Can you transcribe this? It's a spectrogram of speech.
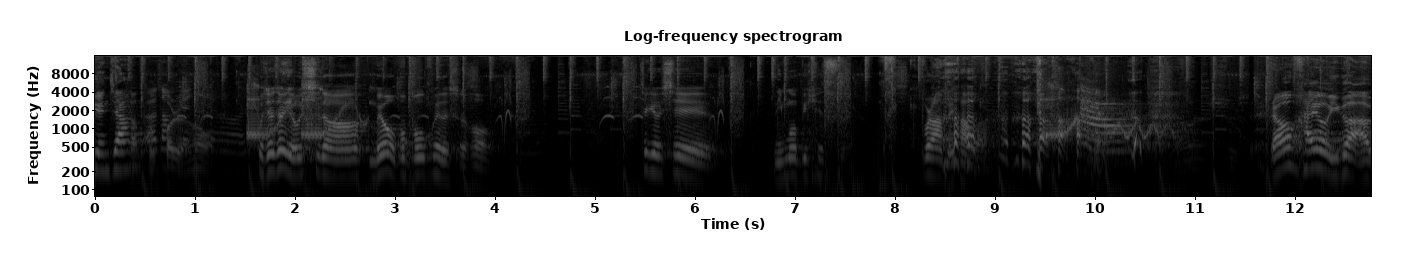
言家。投错人了。我觉得这个游戏呢，没有不崩溃的时候。这个游戏，林墨必须死，不然没法玩。然后还有一个啊，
